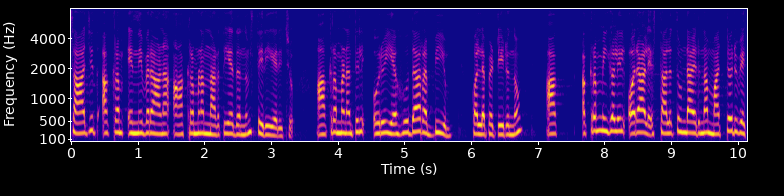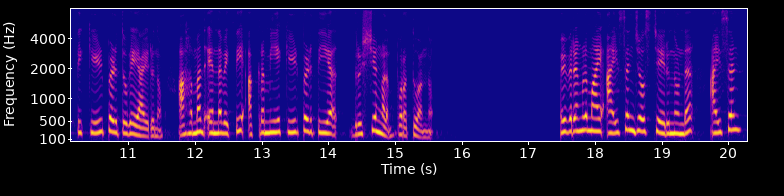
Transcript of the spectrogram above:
സാജിദ് അക്രം എന്നിവരാണ് ആക്രമണം നടത്തിയതെന്നും സ്ഥിരീകരിച്ചു. ആക്രമണത്തിൽ ഒരു യഹൂദ റബ്ബിയും കൊല്ലപ്പെട്ടിരുന്നു. അക്രമികളിൽ ഒരാളെ സ്ഥലത്തുണ്ടായിരുന്ന മറ്റൊരു വ്യക്തി കീഴ്പ്പെടുത്തുകയായിരുന്നു. അഹമ്മദ് എന്ന വ്യക്തി അക്രമിയെ കീഴ്പ്പെടുത്തിയ ദൃശ്യങ്ങളും പുറത്തുവന്നു. വിവരങ്ങളുമായി ഐസൺ ജോസ് ചേരുന്നുണ്ട്. ഐസൻ ആം,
